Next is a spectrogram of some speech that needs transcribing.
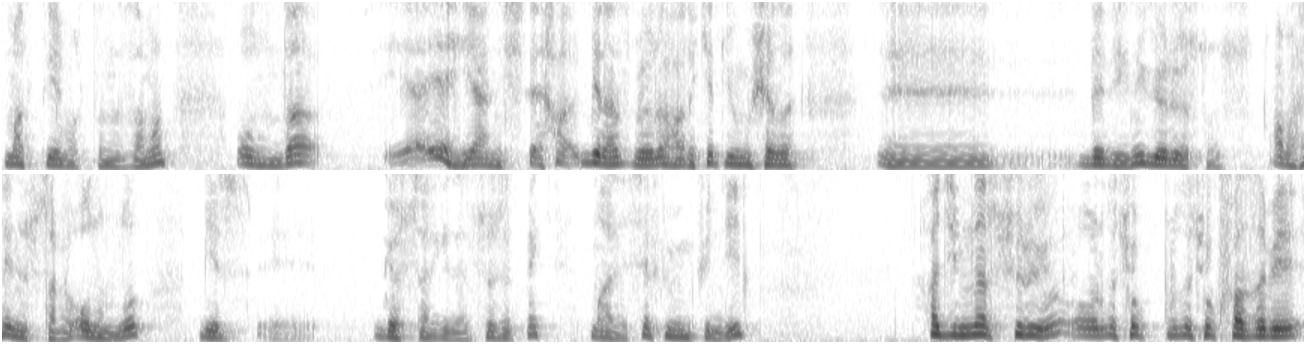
MACD'ye baktığınız zaman onun da eh, yani işte biraz böyle hareket yumuşadı eee, dediğini görüyorsunuz. Ama henüz tabii olumlu bir e, göstergeden söz etmek maalesef mümkün değil. Hacimler sürüyor. Orada çok burada çok fazla bir e,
